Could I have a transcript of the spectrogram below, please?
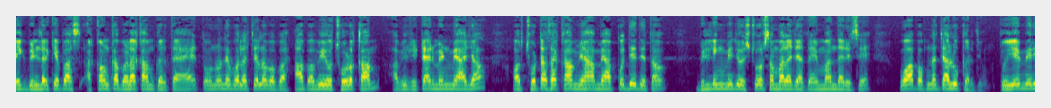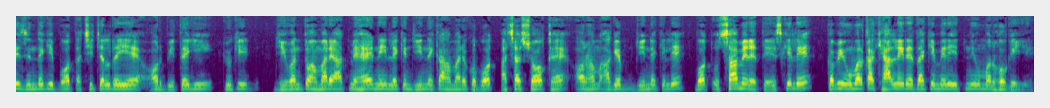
एक बिल्डर के पास अकाउंट का बड़ा काम करता है तो उन्होंने बोला, चलो बाबा आप अभी वो छोड़ो, काम काम, अभी रिटायरमेंट में आ जाओ और छोटा सा काम यहाँ मैं आपको दे देता हूँ। बिल्डिंग में जो स्टोर संभाला जाता है ईमानदारी से, वो आप अपना चालू कर दो। तो ये मेरी ज़िंदगी बहुत अच्छी चल रही है और बीतेगी, क्योंकि जीवन तो हमारे हाथ में है नहीं, लेकिन जीने का हमारे को बहुत अच्छा शौक है और हम आगे जीने के लिए बहुत उत्साह में रहते हैं। इसके लिए कभी उम्र का ख्याल नहीं रहता कि मेरी इतनी उम्र हो गई है।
